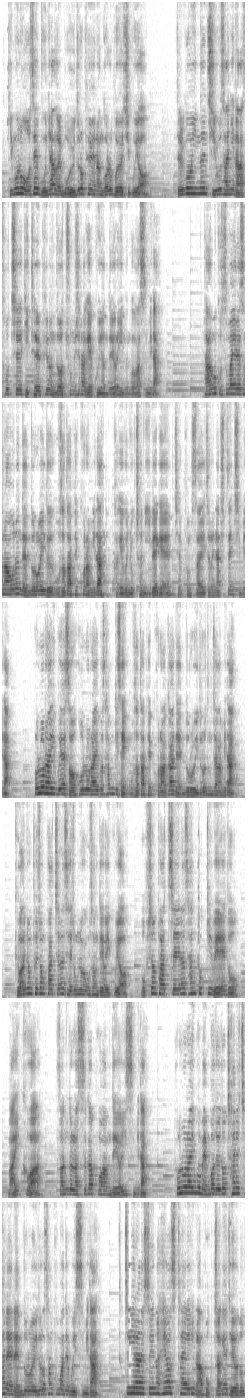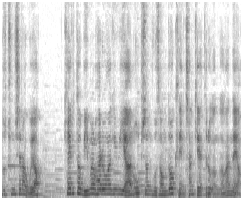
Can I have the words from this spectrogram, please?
기모노 옷의 문양을 몰드로 표현한 걸로 보여지고요. 들고 있는 지우산이나 소체의 디테일 표현도 충실하게 구현되어 있는 것 같습니다. 다음은 구스마일에서 나오는 넨도로이드 우사다 페코라입니다. 가격은 6,200엔, 제품 사이즈는 약 10cm입니다. 홀로라이브에서 홀로라이브 3기생 우사다 페코라가 넨도로이드로 등장합니다. 교환용 표정 파츠는 세 종류가 구성되어 있고요. 옵션 파츠에는 산토끼 외에도 마이크와 선글라스가 포함되어 있습니다. 홀로라이브 멤버들도 차례차례 랜드로이드로 상품화되고 있습니다. 특징이라 할 수 있는 헤어스타일이나 복장의 재현도도 충실하고요. 캐릭터 밈을 활용하기 위한 옵션 구성도 괜찮게 들어간 것 같네요.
